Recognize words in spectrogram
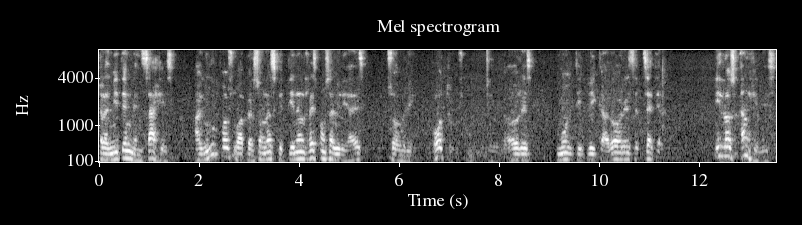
transmiten mensajes a grupos o a personas que tienen responsabilidades sobre otros, multiplicadores, multiplicadores, etcétera y los ángeles.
